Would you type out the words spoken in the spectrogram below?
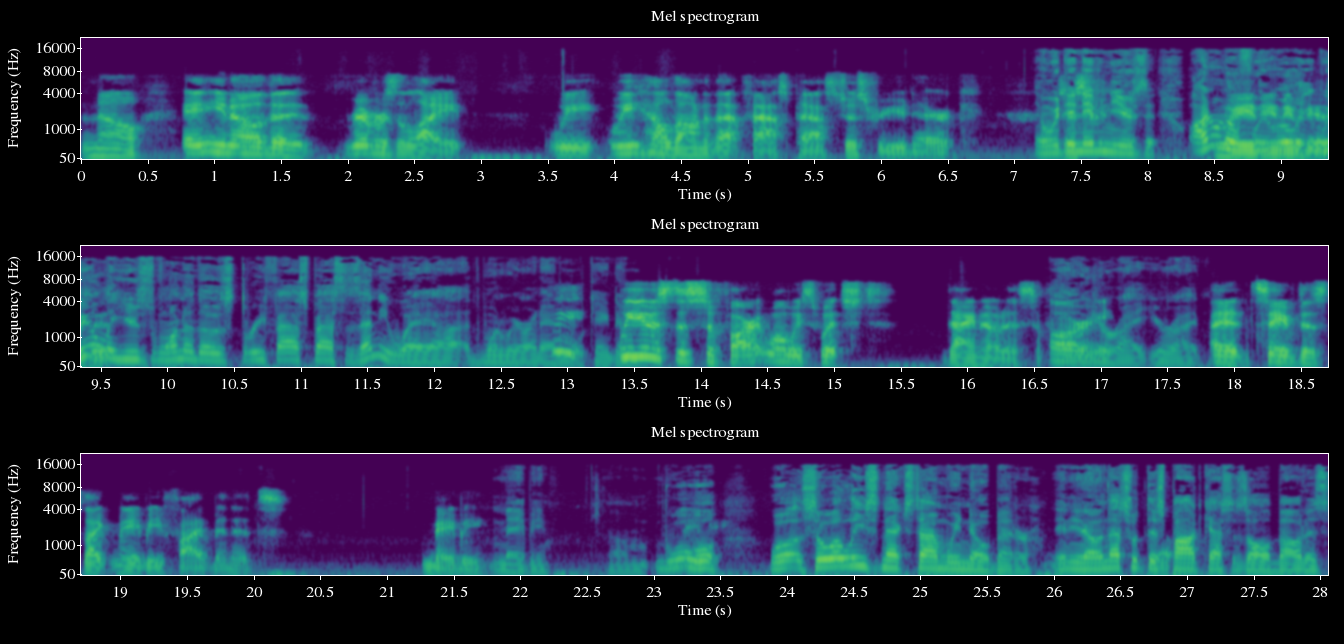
No, and you know the Rivers of Light. We we held on to that fast pass just for you, Derek. And we didn't even use it. I don't know if we really we only it. used one of those three fast passes anyway uh, when we were in Animal We, Kingdom. we used the Safari. Well, we switched Dino to Safari. oh, you're right. You're right. It saved us like maybe five minutes, maybe. Maybe. So, we'll, Maybe. Well, well, so at least next time we know better, and you know, and that's what this podcast is all about: is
